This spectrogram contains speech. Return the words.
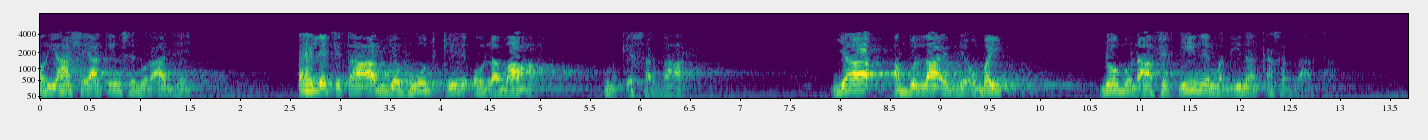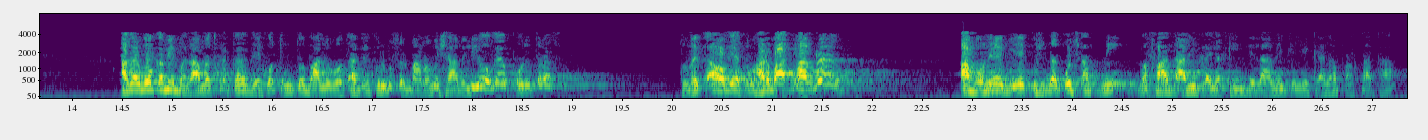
और यहाँ शयातीन से मुराद हैं। अहले किताब यहूद के ओलमा उनके सरदार। या अब्दुल्ला इबन उबई, जो मुनाफिकीन मदीना का सरदार था। अगर वो कभी मलामत करता है देखो तुम तो मालूम होता, बिल्कुल मुसलमानों में शामिल ही हो गए पूरी तरह से। तुम्हें क्या हो गया? तुम हर बात मान रहे हो। अब उन्हें ये कुछ न कुछ अपनी वफादारी का यकीन दिलाने के लिए कहना पड़ता था।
